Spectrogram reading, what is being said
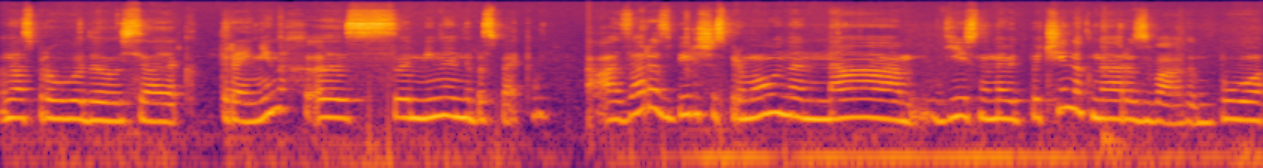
у нас проводився як тренінг е, з мінної небезпеки. А зараз більше спрямовано на дійсно на відпочинок, на розваги, бо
